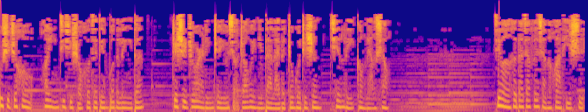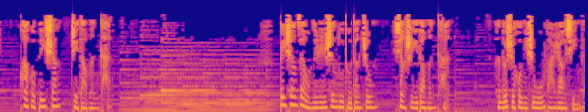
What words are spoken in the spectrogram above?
故事之后，欢迎继续守候在电波的另一端。这是周二凌晨由小昭为您带来的中国之声《千里共良宵》。今晚和大家分享的话题是跨过悲伤这道门槛。悲伤在我们的人生路途当中，像是一道门槛，很多时候你是无法绕行的，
